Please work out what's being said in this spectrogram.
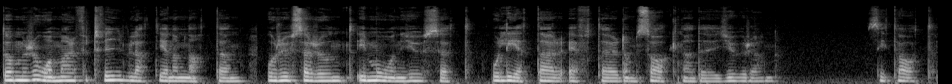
De råmar förtvivlat genom natten och rusar runt i månljuset och letar efter de saknade djuren. Citat.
